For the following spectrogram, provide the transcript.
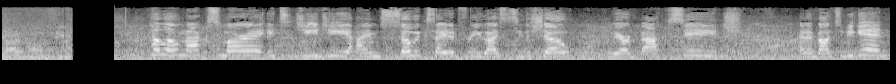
Hello, Max Mara. It's Gigi. I'm so excited for you guys to see the show. We are backstage and about to begin.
